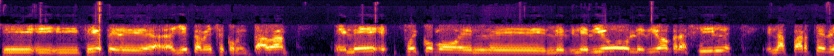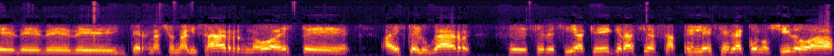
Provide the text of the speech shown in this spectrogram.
Sí, y, fíjate, ayer también se comentaba, Pelé fue como el, eh, le, dio, le dio a Brasil la parte de, de, internacionalizar no a este a este lugar se, se, decía que gracias a Pelé se había conocido a,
